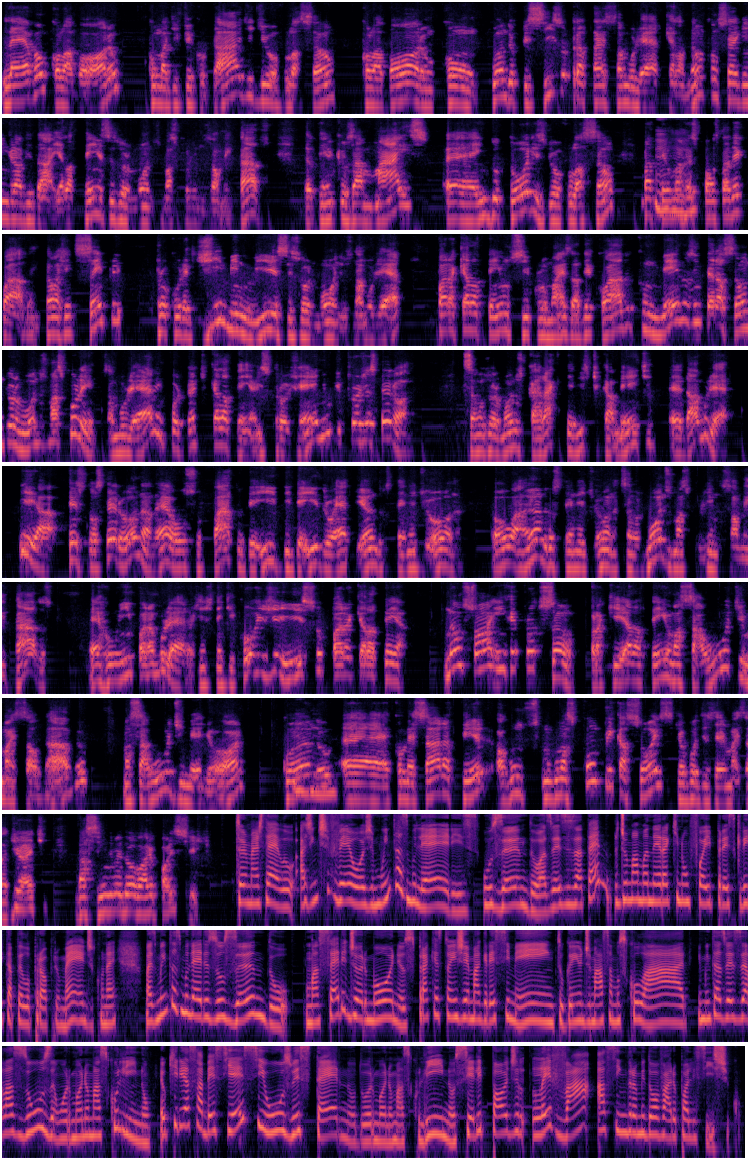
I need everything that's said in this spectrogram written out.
levam, colaboram com uma dificuldade de ovulação, colaboram com quando eu preciso tratar essa mulher que ela não consegue engravidar e ela tem esses hormônios masculinos aumentados, eu tenho que usar mais é, indutores de ovulação para ter uhum. uma resposta adequada. Então, a gente sempre procura diminuir esses hormônios na mulher para que ela tenha um ciclo mais adequado, com menos interação de hormônios masculinos. A mulher é importante que ela tenha estrogênio e progesterona, que são os hormônios caracteristicamente é, da mulher. E a testosterona, né, ou sulfato de, de dehidroepiandrostenediona, ou a androstenediona, que são hormônios masculinos aumentados, é ruim para a mulher. A gente tem que corrigir isso para que ela tenha, não só em reprodução, para que ela tenha uma saúde mais saudável, uma saúde melhor, quando uhum. é, começar a ter alguns, algumas complicações, que eu vou dizer mais adiante, da síndrome do ovário policístico. Doutor Marcelo, a gente vê hoje muitas mulheres usando, às vezes até de uma maneira que não foi prescrita pelo próprio médico, né? Mas muitas mulheres usando uma série de hormônios para questões de emagrecimento, ganho de massa muscular, e muitas vezes elas usam hormônio masculino. Eu queria saber se esse uso externo do hormônio masculino, se ele pode levar à síndrome do ovário policístico.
